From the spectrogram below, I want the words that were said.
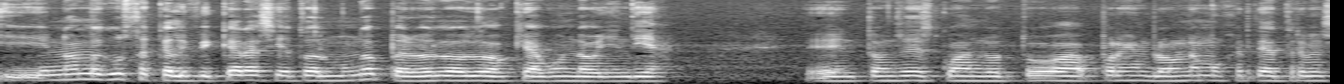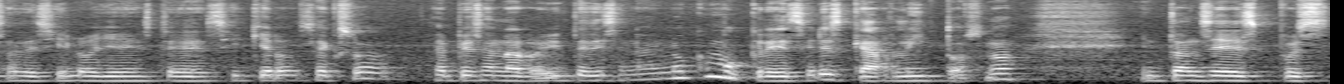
y no me gusta calificar así a todo el mundo, pero es lo, lo que abunda hoy en día. Entonces, cuando tú, por ejemplo, a una mujer te atreves a decirle, oye, este, si quiero sexo, empiezan a reír y te dicen, ay, no, ¿cómo crees? Eres Carlitos, ¿no? Entonces, pues,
